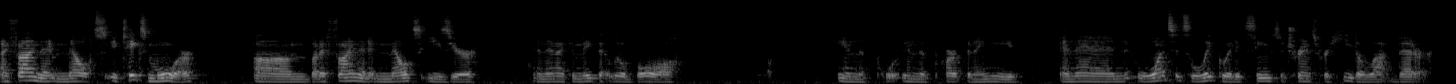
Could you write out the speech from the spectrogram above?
I find that it melts. It takes more, um, but I find that it melts easier, and then I can make that little ball in the in the part that I need. And then once it's liquid, it seems to transfer heat a lot better.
